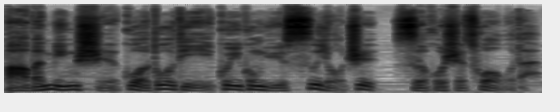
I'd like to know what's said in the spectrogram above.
把文明史过多地归功于私有制似乎是错误的。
